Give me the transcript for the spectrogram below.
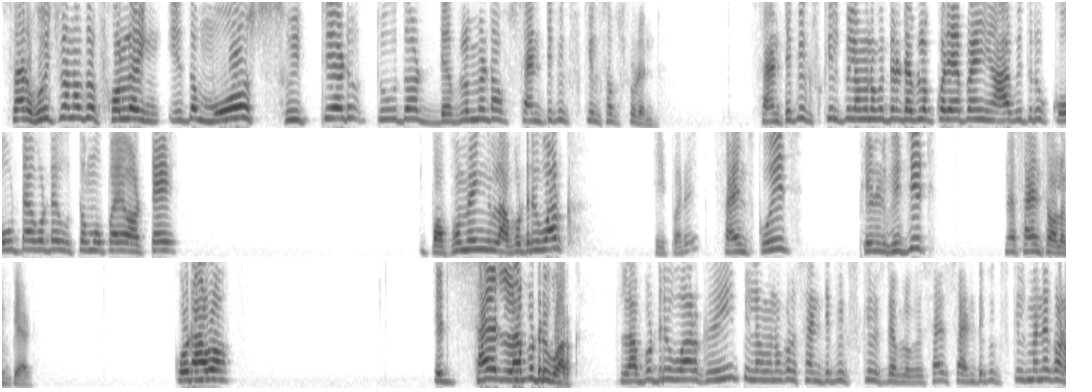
Sir, which one of the following is the most suited to the development of scientific skills of student? Scientific skill ପିଲାମାନଙ୍କ ଭିତରେ ଡେଭଲପ କରିବା ପାଇଁ ଆ ଭିତରୁ କୋଉଟା ଗୋଟେ ଉତ୍ତମ ଉପାୟ ଅଟେ performing laboratory work ହେଇପାରେ ସାଇନ୍ସ କୁଇଜ୍ ଫିଲ୍ଡ ଭିଜିଟ୍ ନା ସାଇନ୍ସ ଅଲିମ୍ପିଆଡ କୋଉଟା ହବ it's laboratory work laboratory work ହିଁ ପିଲାମାନଙ୍କର ସାଇଣ୍ଟିଫିକ୍ ସ୍କିଲ୍ସ ଡେଭଲପ ହୁଏ ସାଇଣ୍ଟିଫିକ୍ ସ୍କିଲ୍ ମାନେ କ'ଣ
